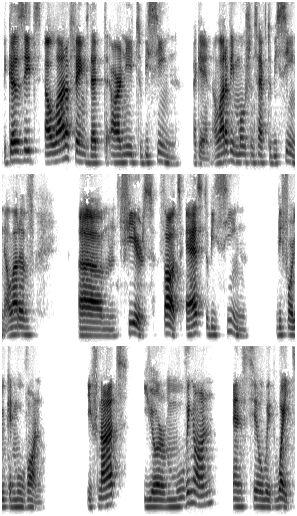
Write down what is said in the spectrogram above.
Because it's a lot of things that are need to be seen again. A lot of emotions have to be seen. A lot of um, fears thoughts has to be seen before you can move on. If not you're moving on and still with weight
